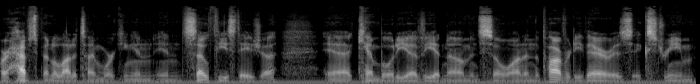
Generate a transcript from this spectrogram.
or have spent a lot of time working in, in Southeast Asia, uh, Cambodia, Vietnam, and so on, and the poverty there is extreme,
